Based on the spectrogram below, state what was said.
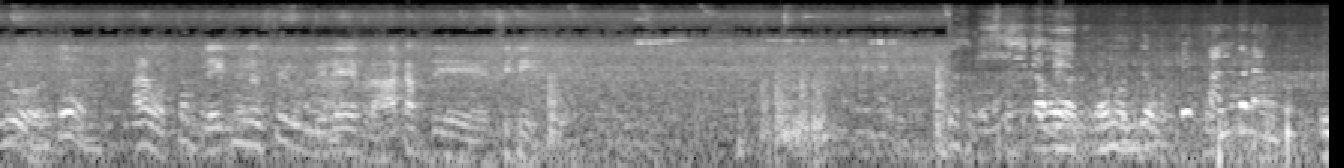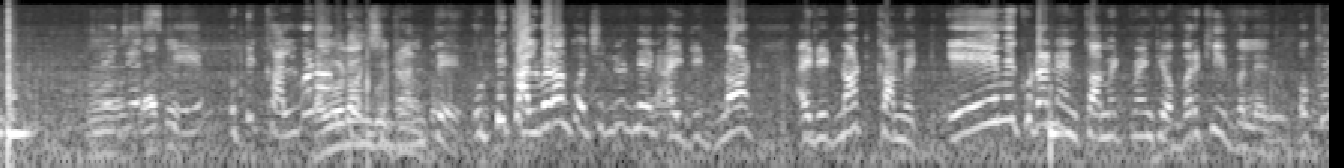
ఇదిగో, ఆడ మొత్తం బ్రేకింగ్ వస్తే ఇప్పుడు మీరే ఇప్పుడు హార్ట్ ఆఫ్ ది సిటీ ఉట్టి కలవడానికి వచ్చిండ్రు అంతే. ఉట్టి కలవడానికి వచ్చిండ్రు నేను I did not I did not commit ఏమి కూడా నేను కమిట్మెంట్ ఎవ్వరికి ఇవ్వలేదు. ఓకే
